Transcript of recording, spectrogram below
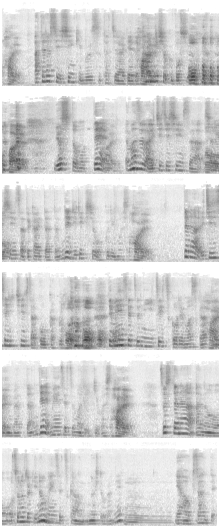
はい。新しい新規ブース立ち上げではい。管理職募集、はい。よしと思って、はい。まずは一次審査書類審査って書いてあったんで履歴書を送りました。はい。たら一次審査合格。で面接にいついつ来れますかっていうのがあったんで、面接まで行きました。はいそしたらあのその時の面接官の人がねうん「いや青木さん」って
